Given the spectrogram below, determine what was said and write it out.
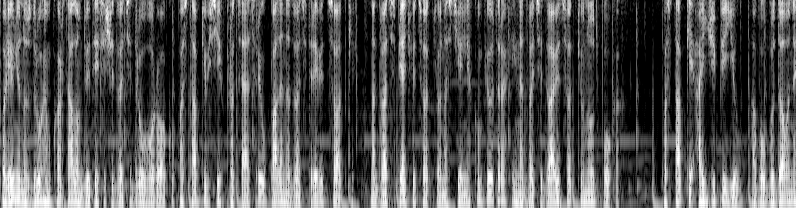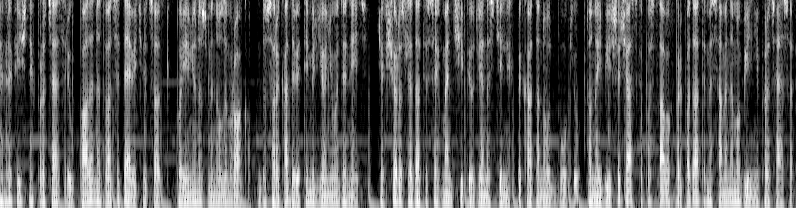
Порівняно з другим кварталом 2022 року поставки всіх процесорів упали на 23%, на 25% у настільних комп'ютерах і на 22% у ноутбуках. Поставки iGPU або вбудованих графічних процесорів впали на 29% порівняно з минулим роком до 49 мільйонів одиниць. Якщо розглядати сегмент чіпів для настільних ПК та ноутбуків, то найбільша частка поставок припадатиме саме на мобільні процесори.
